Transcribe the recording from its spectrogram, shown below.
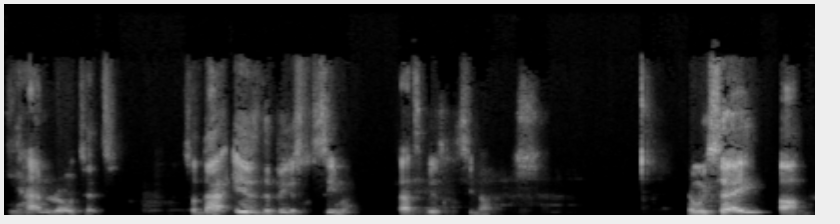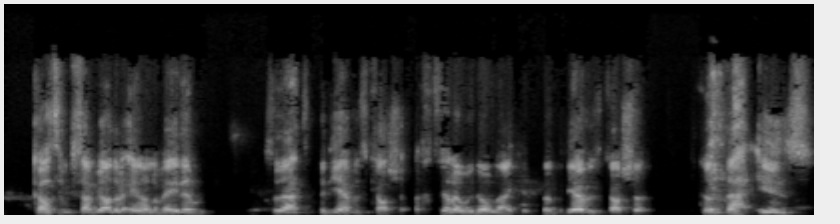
He handwrote it. So that is the biggest chasima. That's the biggest chasima. And we say, ah, Kasim Savyadav Ein. So that's B'diyev's kasha. We don't like it, but B'diyev's kasha, because that is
